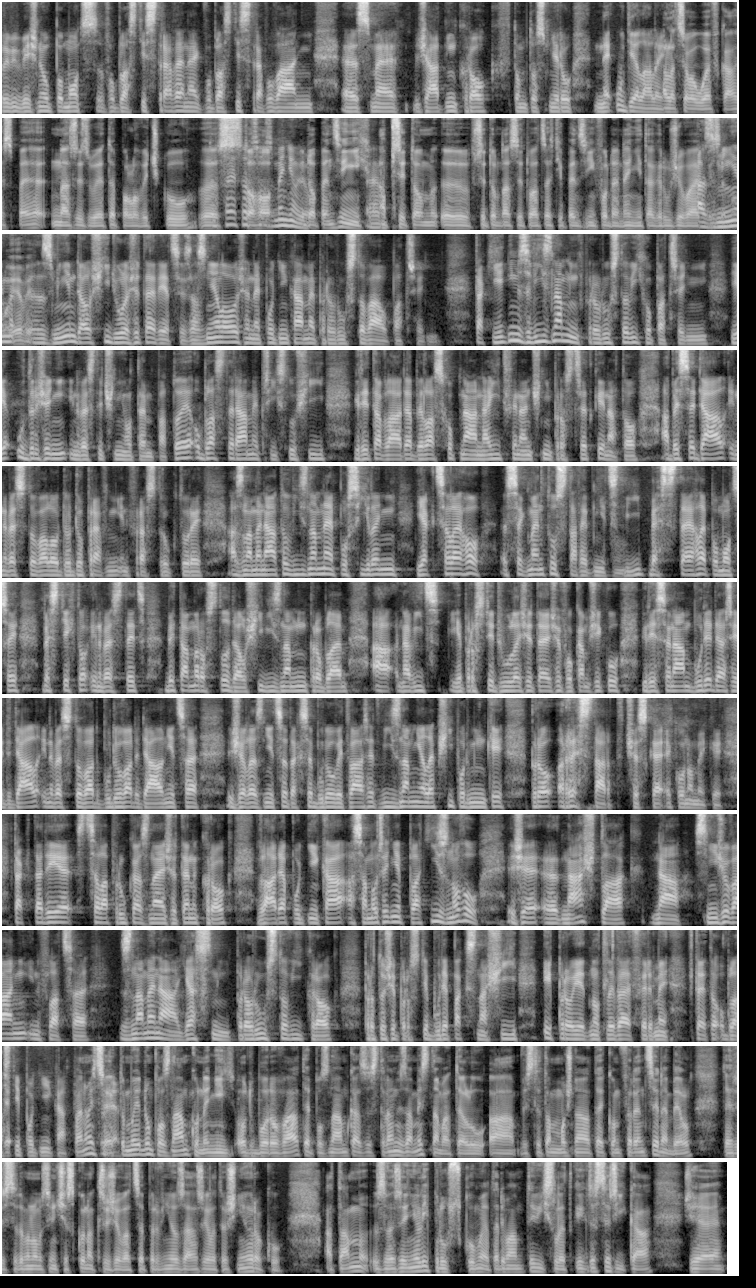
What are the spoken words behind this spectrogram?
eh, běžnou pomoc v oblasti stravenek, v oblasti stravování eh, jsme žádný krok v tomto směru neudělali. Ale třeba u FKSP nařizujete polovičku to z to, toho do penzijních a přitom, přitom ta situace v těch penzijních fondech není tak jak a zmíním, zmíním další důležité věci. Zaznělo, že nepodnikáme pro růstová opatření. Tak jedním z významných prorůstových opatření je udržení investičního tempa. To je oblast, která mi přísluší, kdy ta vláda byla schopná najít finanční prostředky na to, aby se dál investovalo do dopravní infrastruktury a znamená to významné posílení jak celého segmentu stavebnictví. Bez téhle pomoci, bez těchto investic by tam rostl další významný problém a navíc je prostě důležité, že v okamžiku, kdy se nám bude dařit dál investovat, budovat dálnice, železnice, tak se budou vytvářet významně lepší podmínky pro restart české ekonomiky. Tak tady je zcela průkazné, že ten krok vláda podniká a samozřejmě platí znovu, že eh, náš tlak na snižování inflace znamená jasný prorůstový krok, protože prostě bude pak snaží i pro jednotlivé firmy v této oblasti podnikat. Pane ministře, k tomu jednu poznámku není odborová, to je poznámka ze strany zaměstnavatelů a vy jste tam možná na té konferenci nebyl, tehdy se to bylo, myslím, Česko na křižovatce 1. září letošního roku. A tam zveřejnili průzkum, já tady mám ty výsledky, kde se říká, že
